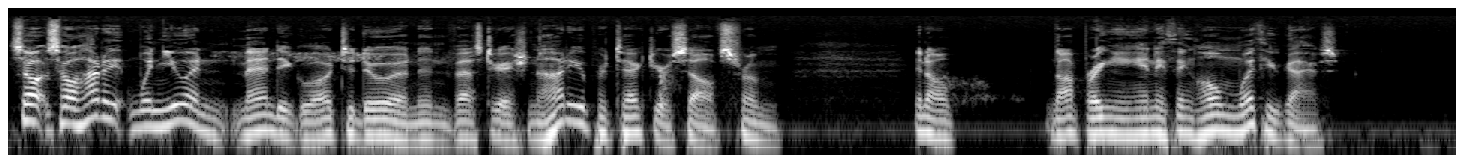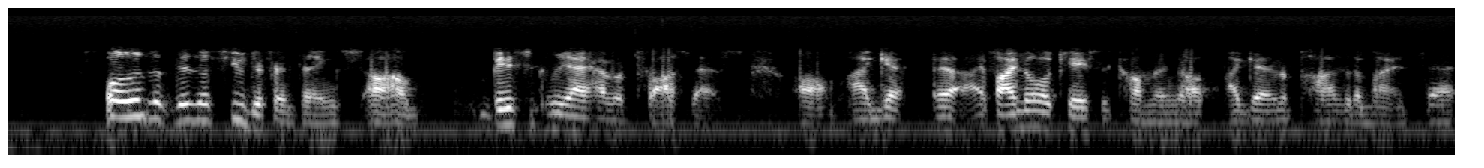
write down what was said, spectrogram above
So, so how do you, when you and Mandy go out to do an investigation? How do you protect yourselves from, you know, not bringing anything home with you guys? Well, there's a, there's a few different things. Um, basically, I have a process. Um, I get uh, if I know a case is coming up, I get in a positive mindset.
